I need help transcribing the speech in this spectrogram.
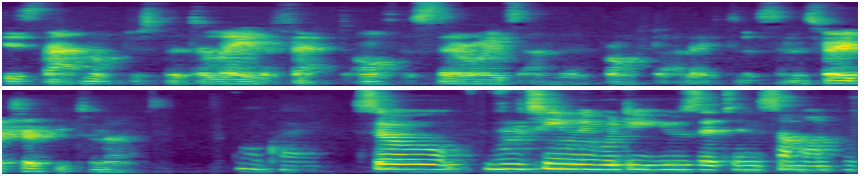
is that not just the delayed effect of the steroids and the bronchodilators? And it's very tricky to know. Okay. So, routinely, would you use it in someone who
